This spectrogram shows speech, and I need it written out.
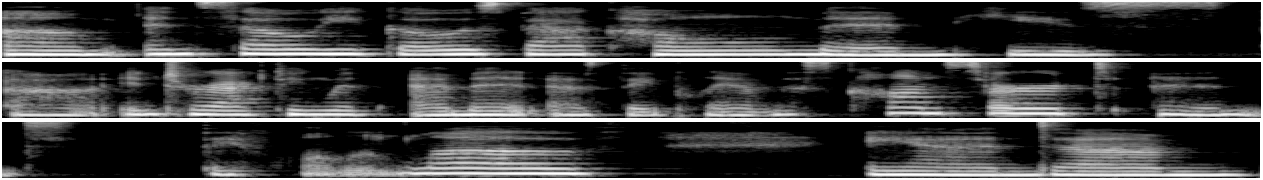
Um, and so he goes back home and he's uh, interacting with Emmett as they plan this concert and they fall in love. And um,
